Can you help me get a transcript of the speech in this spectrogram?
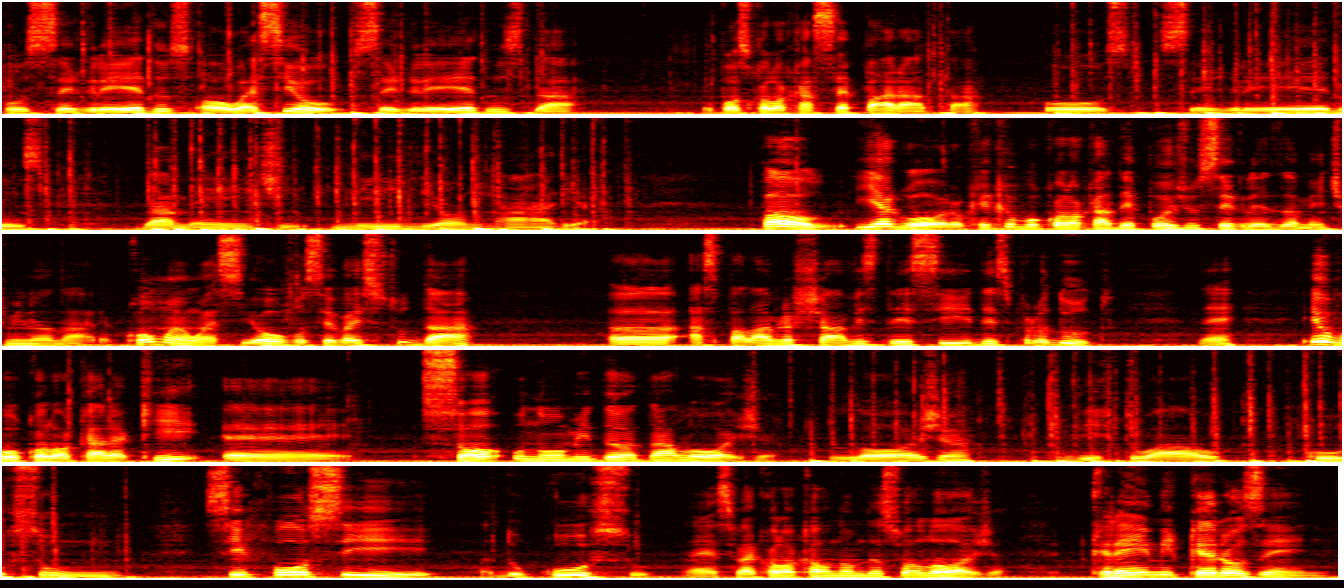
os segredos, ó, o SEO, segredos da, eu posso colocar separado, tá? Os segredos da mente milionária. Paulo, e agora? O que, que eu vou colocar depois dos segredos da mente milionária? Como é um SEO, você vai estudar uh, as palavras-chave desse, desse produto, né? Eu vou colocar aqui é, só o nome da, da loja. Loja virtual curso 1. Se fosse do curso, né, você vai colocar o nome da sua loja. creme querosene.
